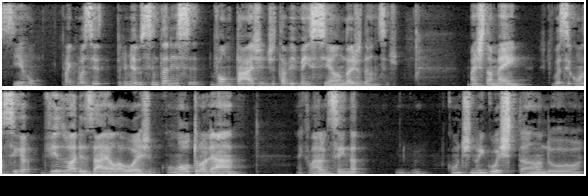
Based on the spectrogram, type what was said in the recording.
sirvam para que você primeiro sinta nesse vontade de estar tá vivenciando as danças, mas também que você consiga visualizar ela hoje com outro olhar. É claro que você ainda continue gostando,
